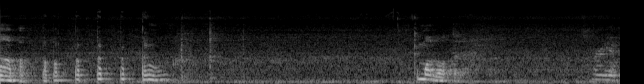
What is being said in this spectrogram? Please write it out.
Ah, ba, ba, ba, ba, ba, ba, ba. Come on, water. Hurry up.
